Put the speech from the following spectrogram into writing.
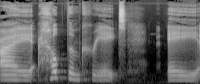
I help them create a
